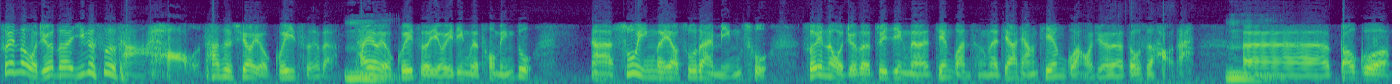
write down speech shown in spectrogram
所以呢，我觉得一个市场好，它是需要有规则的，它要有规则，有一定的透明度。啊，输赢呢要输在明处。所以呢，我觉得最近呢，监管层呢加强监管，我觉得都是好的。嗯呃，包括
